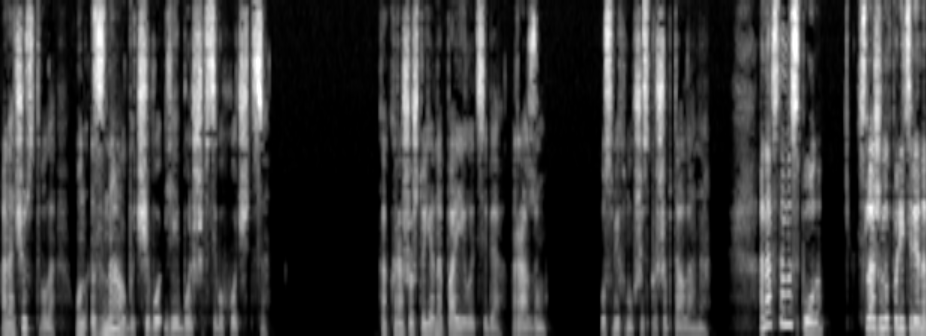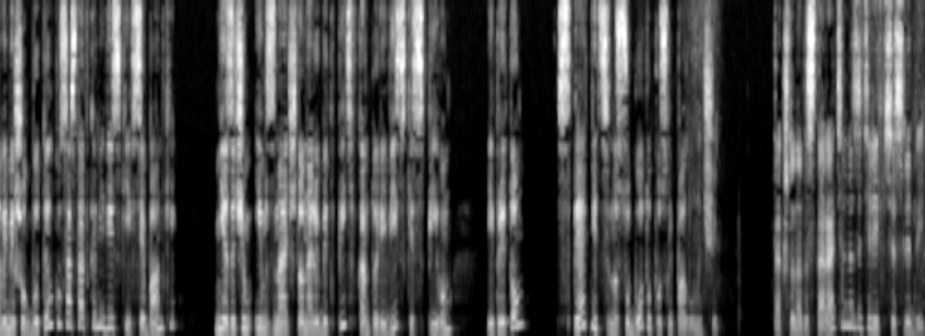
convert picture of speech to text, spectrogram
Она чувствовала, он знал бы, чего ей больше всего хочется. «Как хорошо, что я напоила тебя, разум», — усмехнувшись, прошептала она. Она встала с пола, сложила в полиэтиленовый мешок бутылку с остатками виски и все банки. Незачем им знать, что она любит пить в конторе виски с пивом, и притом с пятницы на субботу после полуночи. Так что надо старательно затереть все следы.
